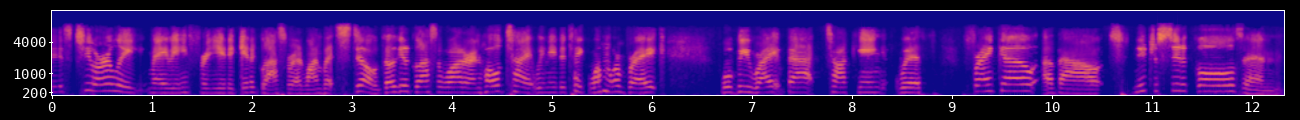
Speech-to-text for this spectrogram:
it's too early maybe for you to get a glass of red wine, but still, go get a glass of water and hold tight. We need to take one more break. We'll be right back talking with Franco about nutraceuticals and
